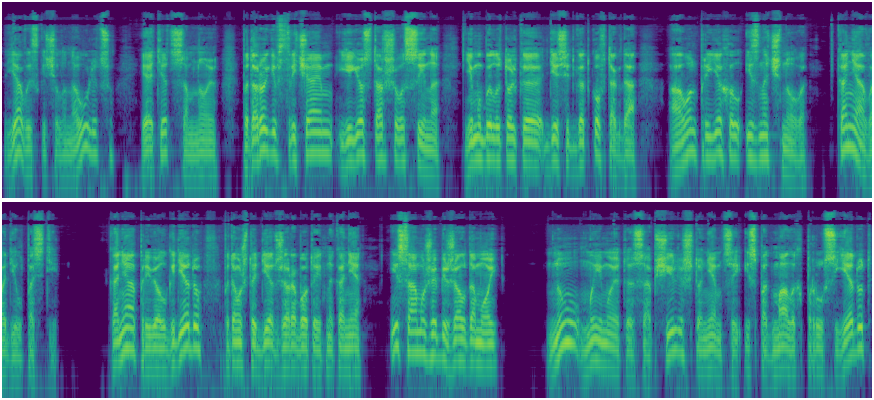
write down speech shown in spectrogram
Я выскочила на улицу, и отец со мною. По дороге встречаем ее старшего сына. Ему было только десять годков тогда, а он приехал из ночного. Коня водил пасти. Коня привел к деду, потому что дед же работает на коне, и сам уже бежал домой. Ну, мы ему это сообщили, что немцы из-под малых прус едут,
